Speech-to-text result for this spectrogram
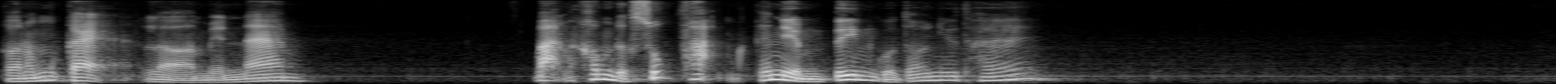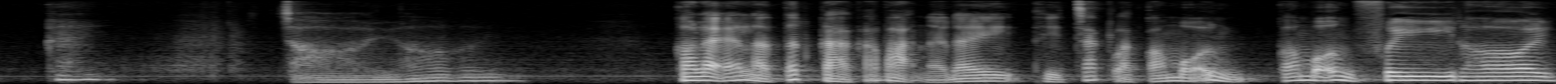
Còn ông kẹ là ở miền nam. Bạn không được xúc phạm cái niềm tin của tôi như thế cái trời ơi. Có lẽ là tất cả các bạn ở đây thì chắc là có mỗi có mỗi ông phi thôi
